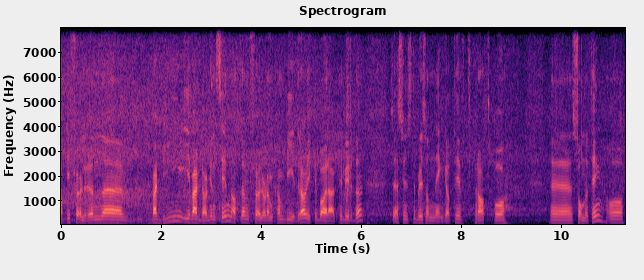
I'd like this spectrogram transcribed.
at de føler en eh, verdi i hverdagen sin, at de føler de kan bidra og ikke bare er til byrde. Så jeg syns det blir sånn negativt prat på eh, sånne ting. Og,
